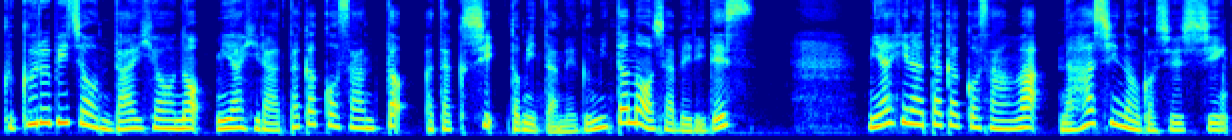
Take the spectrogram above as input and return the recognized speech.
ククルビジョン代表の宮平貴子さんと私富田恵とのおしゃべりです。宮平貴子さんは那覇市のご出身。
